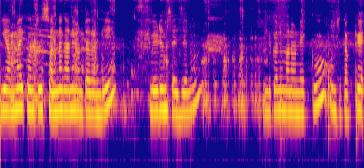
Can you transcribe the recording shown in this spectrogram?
ఈ అమ్మాయి కొంచెం సన్నగానే ఉంటుందండి మీడియం సైజును. అందుకని మనం నెక్ కొంచెం తక్కువే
